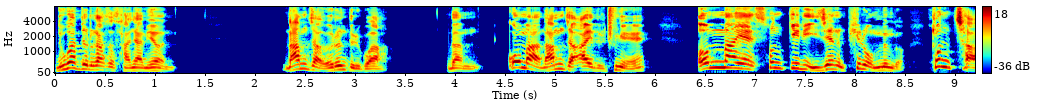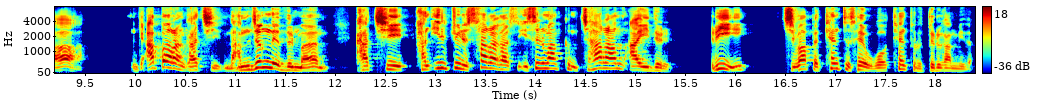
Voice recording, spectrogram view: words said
누가 들어가서 사냐면 남자 어른들과 그다음 꼬마 남자 아이들 중에 엄마의 손길이 이제는 필요 없는 거. 혼자 아빠랑 같이 남정네들만 같이 한 일주일 살아갈 수 있을 만큼 자란 아이들이 집 앞에 텐트 세우고 텐트로 들어갑니다.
